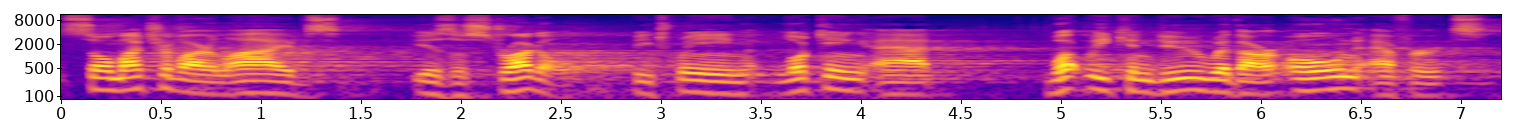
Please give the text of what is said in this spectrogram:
So much of our lives is a struggle between looking at what we can do with our own efforts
